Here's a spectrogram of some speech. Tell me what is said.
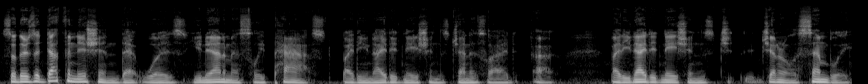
So there's a definition that was unanimously passed by the United Nations genocide, uh, by the United Nations G- General Assembly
